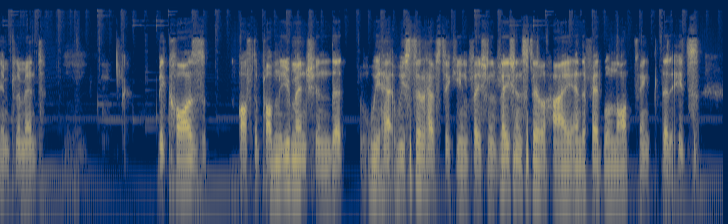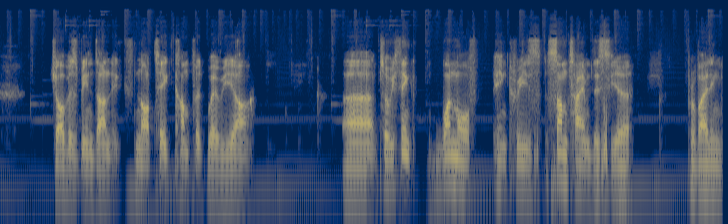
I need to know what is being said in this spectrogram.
implement because of the problem you mentioned that we have we still have sticky inflation. Inflation is still high, and the Fed will not think that its job has been done. Not take comfort where we are. Uh, so we think one more increase sometime this year, providing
